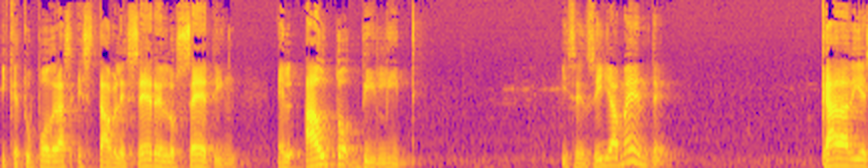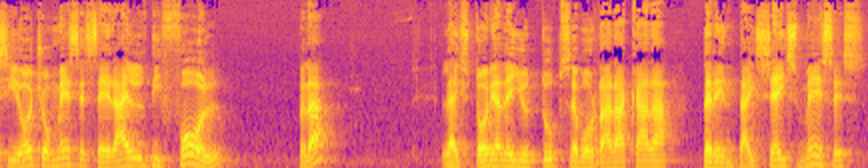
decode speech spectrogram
y que tú podrás establecer en los settings el auto delete. Y sencillamente, cada 18 meses será el default, ¿verdad? La historia de YouTube se borrará cada 36 meses,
